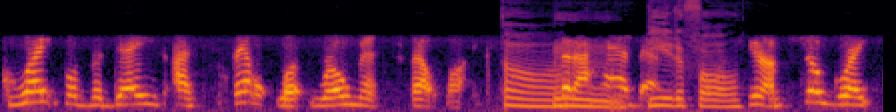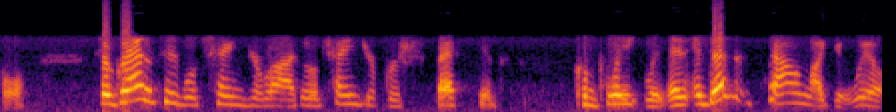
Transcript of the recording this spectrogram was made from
grateful the days I felt what romance felt like. Oh, That I had that. beautiful. You know, I'm so grateful. So gratitude will change your life. It will change your perspective completely. And it doesn't sound like it will.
